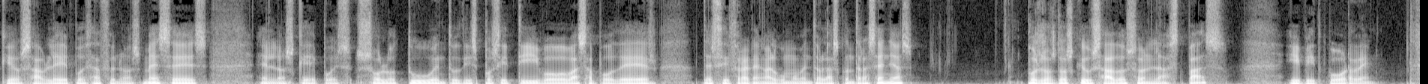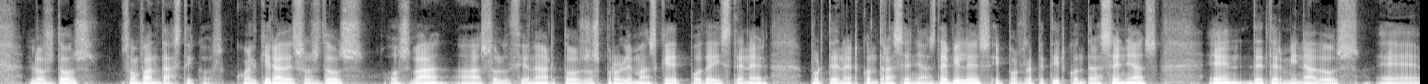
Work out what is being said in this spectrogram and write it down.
que os hablé pues hace unos meses, en los que pues solo tú en tu dispositivo vas a poder descifrar en algún momento las contraseñas, pues los dos que he usado son LastPass y Bitwarden. Los dos son fantásticos. Cualquiera de esos dos os va a solucionar todos los problemas que podéis tener por tener contraseñas débiles y por repetir contraseñas en determinados, eh,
